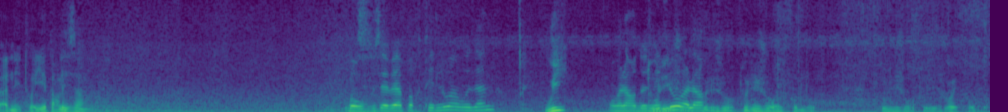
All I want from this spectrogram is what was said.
à nettoyer par les ânes. Bon, vous avez apporté de l'eau à vos ânes? Oui. On va leur donner de l'eau alors Tous les jours, tous les jours, il faut de l'eau. Tous les jours, tous les jours, il faut de l'eau.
